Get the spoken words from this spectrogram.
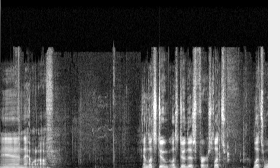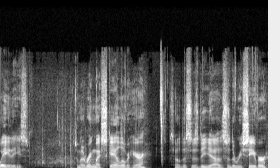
and that one off. And let's do let's do this first. Let's let's weigh these. So I'm going to bring my scale over here. So this is the uh, this is the receiver.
